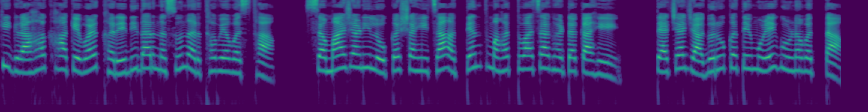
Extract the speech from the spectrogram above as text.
की ग्राहक हा केवळ खरेदीदार नसून अर्थव्यवस्था समाज आणि लोकशाहीचा अत्यंत महत्त्वाचा घटक आहे. त्याच्या जागरूकतेमुळे गुणवत्ता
